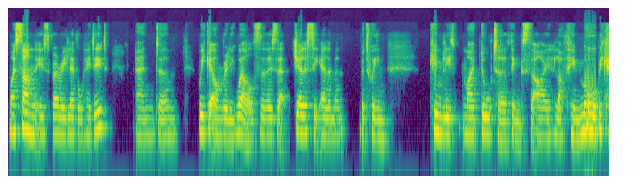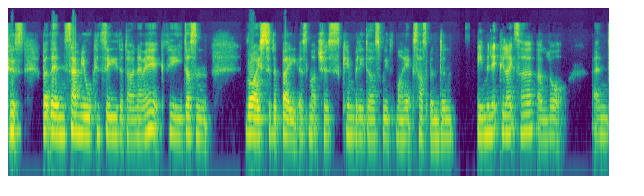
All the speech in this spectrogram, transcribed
my son is very level headed and um, we get on really well. So there's that jealousy element between Kimberly, my daughter, thinks that I love him more because, but then Samuel can see the dynamic. He doesn't rise to the bait as much as Kimberly does with my ex husband, and he manipulates her a lot and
